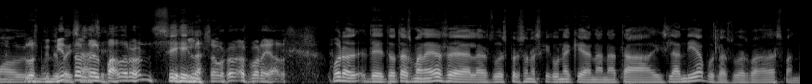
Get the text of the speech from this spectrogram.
molt, Los munt de pimientos del padrón Sí. i les auroras boreals. Bueno, de totes maneres, eh, les dues persones que conec que han anat a Islàndia, pues les dues vegades van,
